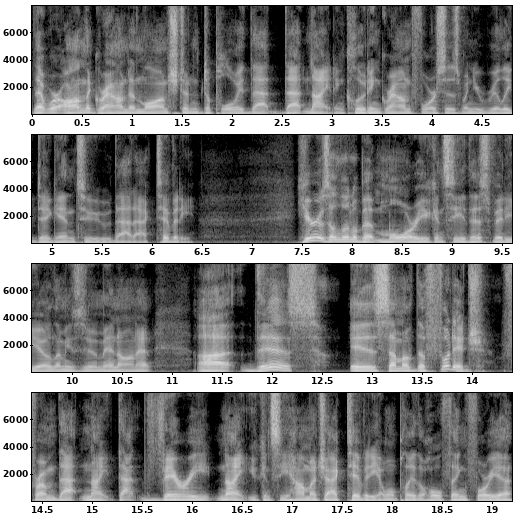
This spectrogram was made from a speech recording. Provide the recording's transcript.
that were on the ground and launched and deployed that that night, including ground forces when you really dig into that activity. Here is a little bit more. You can see this video. Let me zoom in on it. Uh, this is some of the footage from that night, that very night. You can see how much activity. I won't play the whole thing for you,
